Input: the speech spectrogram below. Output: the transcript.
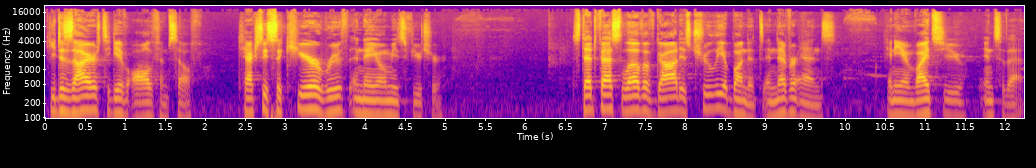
He desires to give all of himself, to actually secure Ruth and Naomi's future. Steadfast love of God is truly abundant and never ends, and he invites you into that.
